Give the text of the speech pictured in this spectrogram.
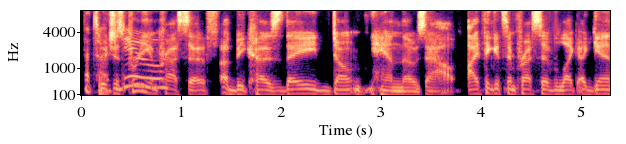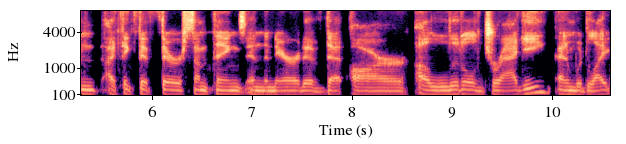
that's which is pretty impressive uh, because they don't hand those out. I think it's impressive. Like, again, I think that there are some things in the narrative that are a little draggy and would like,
